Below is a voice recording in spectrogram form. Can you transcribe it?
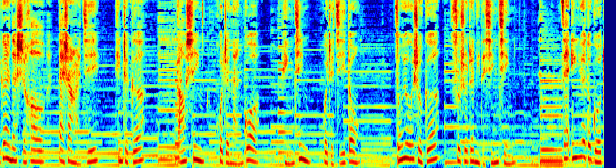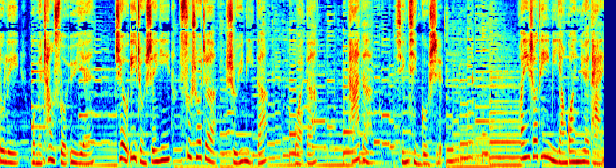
一个人的时候，戴上耳机，听着歌，高兴或者难过，平静或者激动，总有一首歌诉说着你的心情。在音乐的国度里，我们畅所欲言，只有一种声音诉说着属于你的、我的、他的心情故事。欢迎收听一米阳光音乐台，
